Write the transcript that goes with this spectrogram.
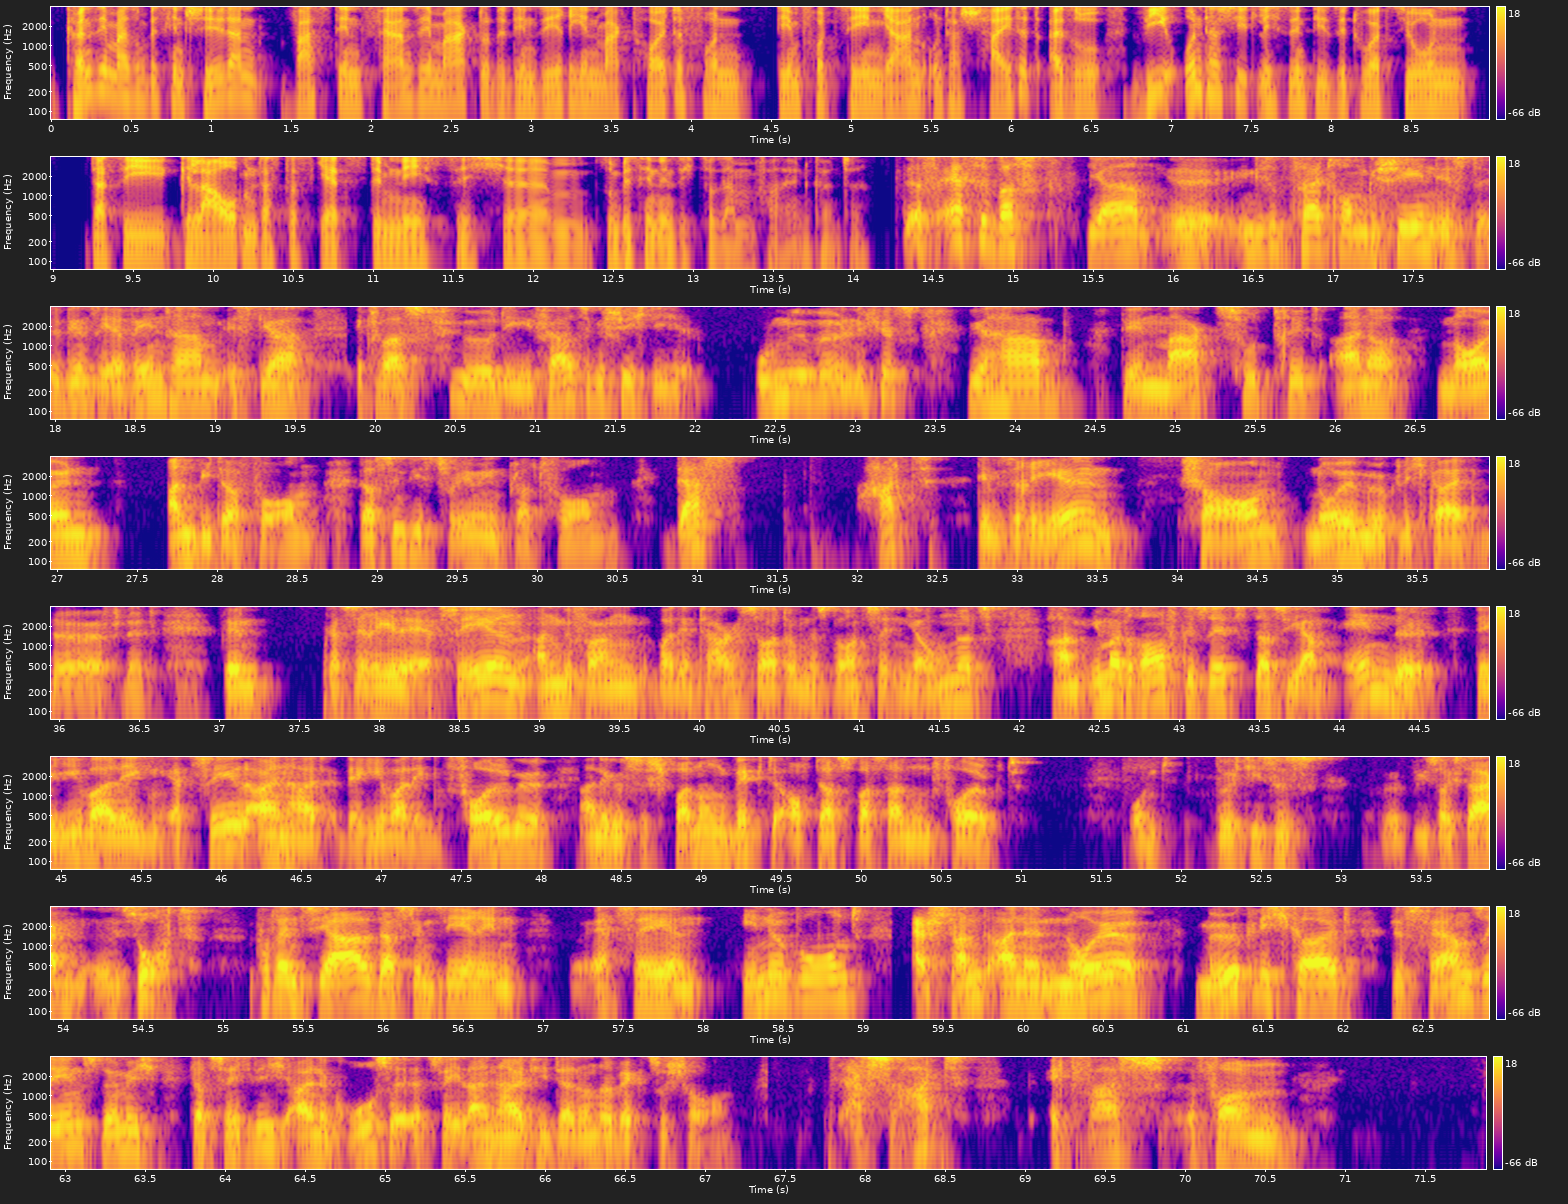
können Sie mal so ein bisschen schildern, was den Fernsehmarkt oder den Serienmarkt heute von dem vor zehn Jahren unterscheidet? Also wie unterschiedlich sind die Situationen, dass Sie glauben, dass das jetzt demnächst sich ähm, so ein bisschen in sich zusammenfallen könnte? Das Erste, was ja äh, in diesem Zeitraum geschehen ist, den Sie erwähnt haben, ist ja etwas für die Fernsehgeschichte Ungewöhnliches. Wir haben den Marktzutritt einer neuen Anbieterform. Das sind die Streaming-Plattformen. Das hat dem seriellen Schauen neue Möglichkeiten eröffnet. Denn das serielle Erzählen, angefangen bei den Tageszeitungen des 19. Jahrhunderts, haben immer darauf gesetzt, dass sie am Ende der jeweiligen Erzähleinheit, der jeweiligen Folge eine gewisse Spannung weckte auf das, was da nun folgt. Und durch dieses, wie soll ich sagen, Suchtpotenzial, das dem Serienerzählen innewohnt, erstand eine neue Möglichkeit des Fernsehens, nämlich tatsächlich eine große Erzähleinheit hintereinander wegzuschauen. Das hat etwas von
